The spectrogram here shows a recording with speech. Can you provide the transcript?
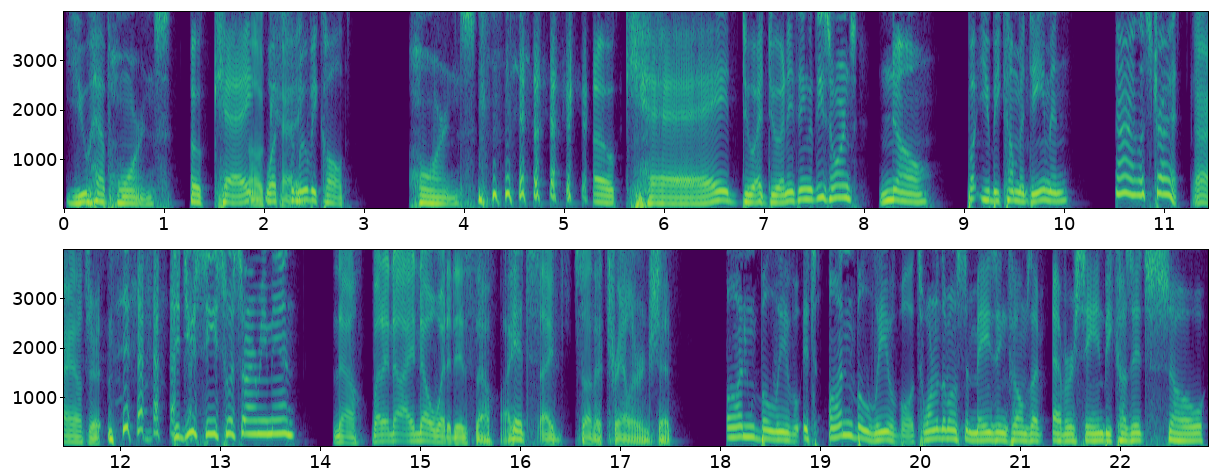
You have horns. Okay. What's the movie called? Horns. okay. Do I do anything with these horns? No. But you become a demon. All right, let's try it. All right, I'll do it. Did you see Swiss Army Man? no, but I know. I know what it is though. I, It's- I saw the trailer and shit. Unbelievable. It's unbelievable. It's one of the most amazing films I've ever seen because it's so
